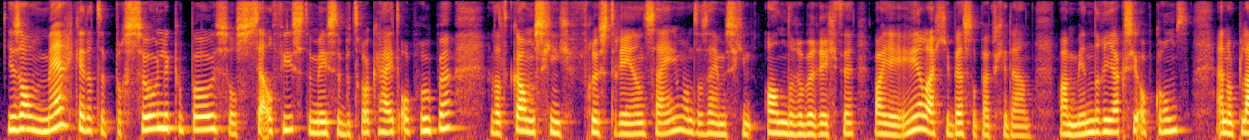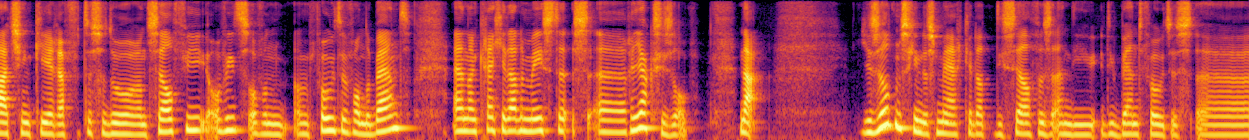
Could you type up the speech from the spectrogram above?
Je zal merken dat de persoonlijke posts, zoals selfies, de meeste betrokkenheid oproepen. En dat kan misschien frustrerend zijn, want er zijn misschien andere berichten waar je heel erg je best op hebt gedaan, waar minder reactie op komt. En dan plaats je een keer even tussendoor een selfie of iets, of een, een foto van de band. En dan krijg je daar de meeste uh, reacties op. Nou, je zult misschien dus merken dat die selfies en die, die bandfoto's uh,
